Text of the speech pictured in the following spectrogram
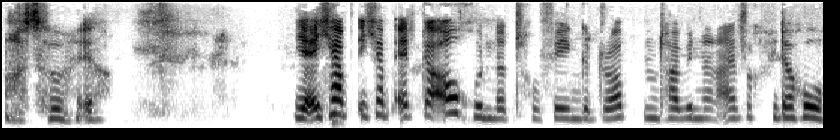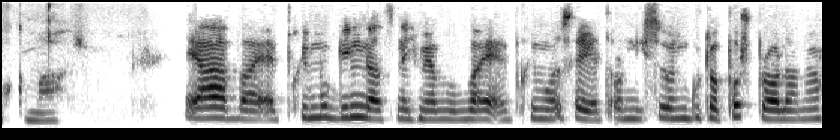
Ach so, ja. Ja, ich habe ich hab Edgar auch 100 Trophäen gedroppt und habe ihn dann einfach wieder hochgemacht. Ja, bei El Primo ging das nicht mehr, wobei El Primo ist ja jetzt auch nicht so ein guter Push-Brawler, ne?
